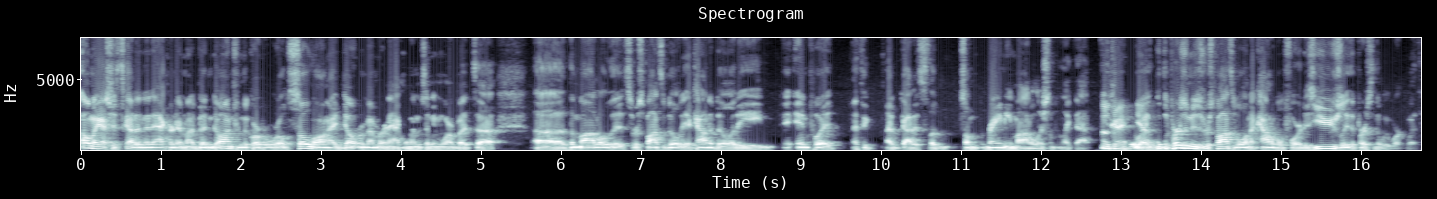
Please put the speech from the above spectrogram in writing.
oh my gosh, it's got an acronym. I've been gone from the corporate world so long, I don't remember an acronyms anymore. But uh, uh, the model that's responsibility, accountability, input. I think I've got it some, some RACI model or something like that. Okay. Yeah. the person who's responsible and accountable for it is usually the person that we work with.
